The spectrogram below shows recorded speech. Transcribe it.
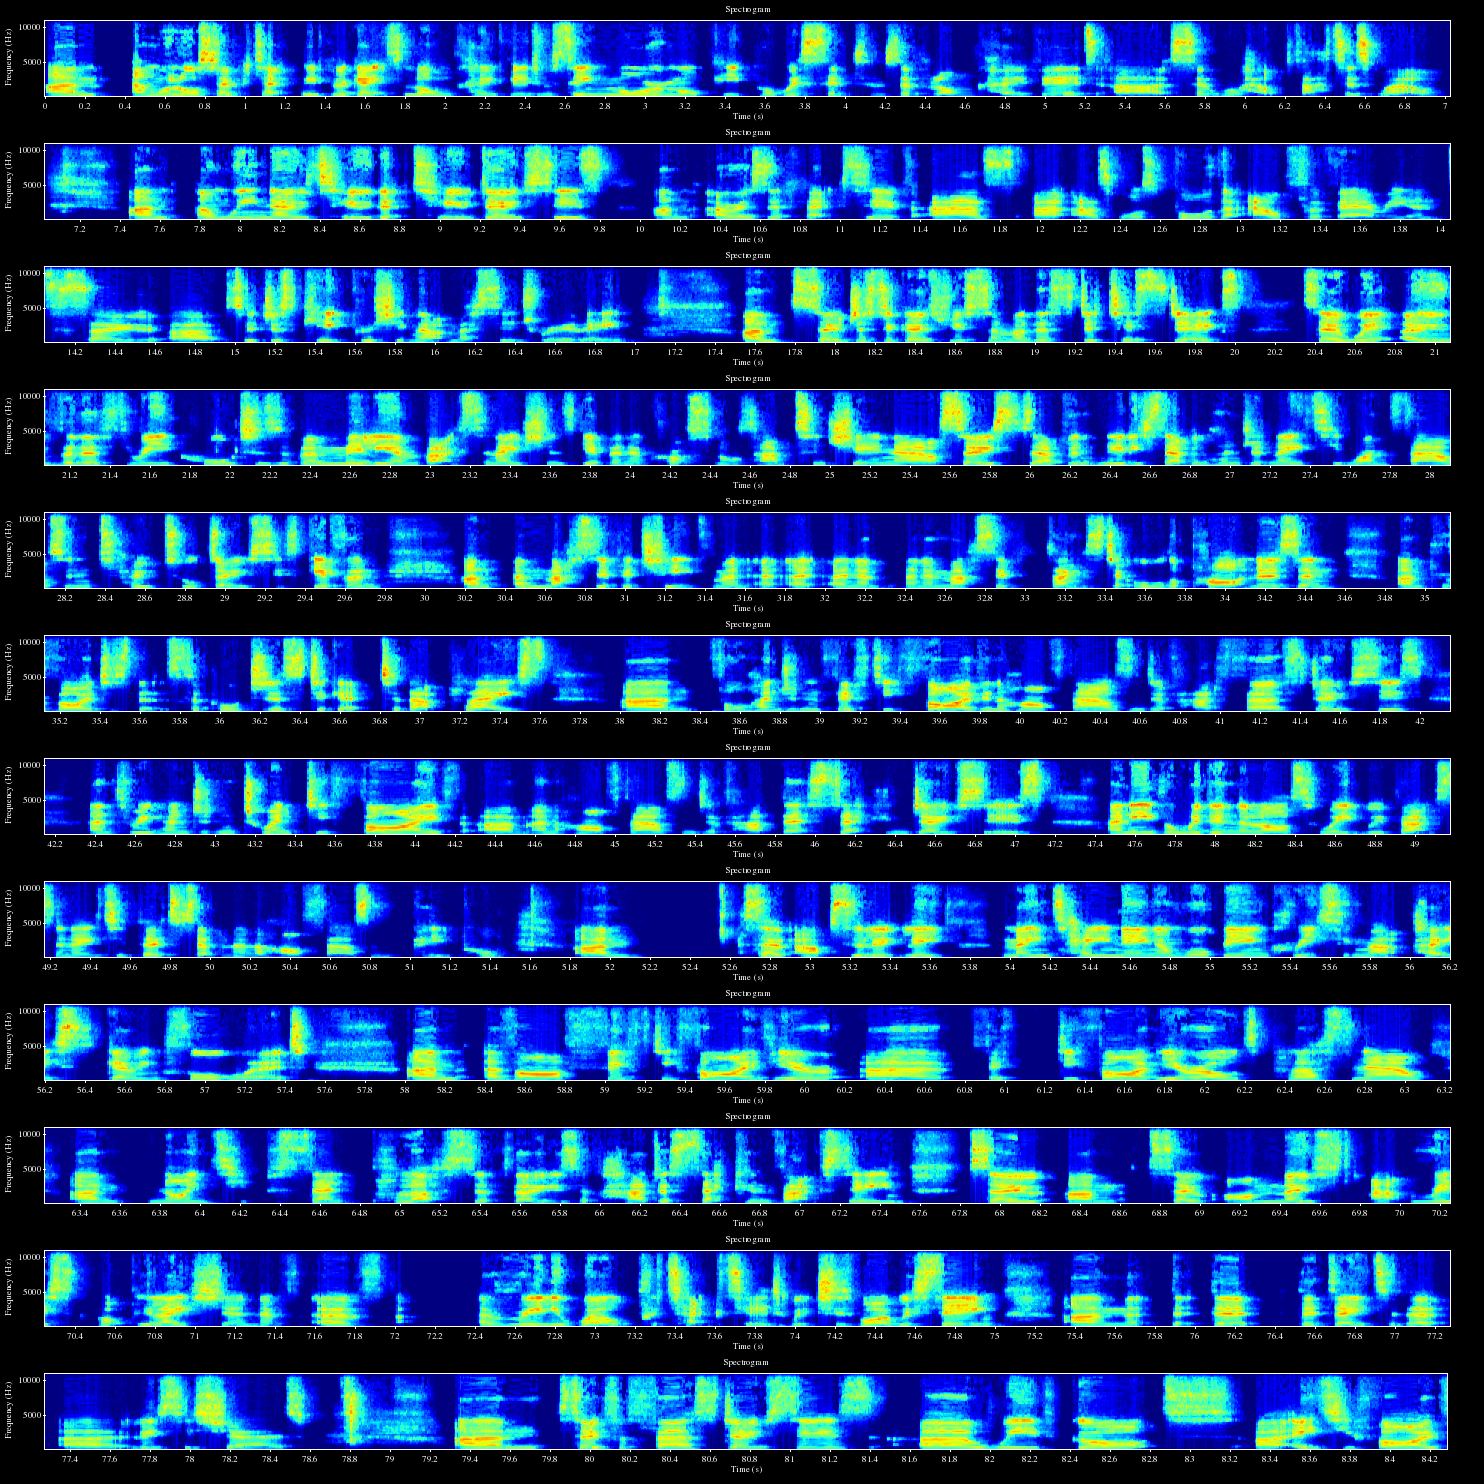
And we'll also protect people against long COVID. We're seeing more and more people with symptoms of long COVID, uh, so we'll help that as well. And we know too that two doses um, are as effective as uh, as was for the alpha variant. So uh, so just keep pushing that message really. Um, so just to go through some of the statistics. So we're over the three quarters of a million vaccinations given across Northamptonshire now. So seven, nearly 781,000 total doses given. Um, a massive achievement and a, and a, massive thanks to all the partners and, and providers that supported us to get to that place. Um, 455,500 have had first doses and 325,500 have had their second doses. And even within the last week, we've vaccinated 37,500 people. Um, so absolutely maintaining and we'll be increasing that pace going forward. Um, of our 55 year, uh, 55 year olds plus now, um, 90% plus of those have had a second vaccine. So, um, so our most at risk population of, of are really well protected, which is why we're seeing um, the, the, the, data that uh, Lucy shared. Um, so for first doses, uh, we've got 85%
